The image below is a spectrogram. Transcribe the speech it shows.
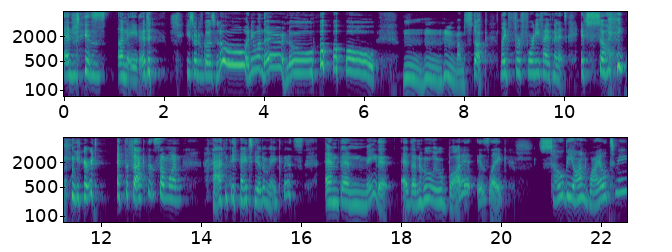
and is unaided. He sort of goes, Hello, anyone there? Hello, ho ho ho. Hmm, hmm, hmm, I'm stuck like for 45 minutes. It's so weird. And the fact that someone had the idea to make this and then made it and then Hulu bought it is like so beyond wild to me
